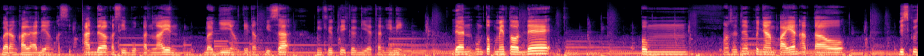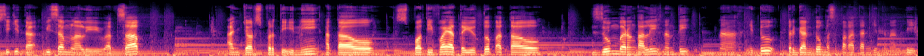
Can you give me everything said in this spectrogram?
barangkali ada yang ada kesibukan lain bagi yang tidak bisa mengikuti kegiatan ini. Dan untuk metode pem maksudnya penyampaian atau diskusi kita bisa melalui WhatsApp, Anchor seperti ini atau Spotify atau YouTube atau Zoom barangkali nanti. Nah, itu tergantung kesepakatan kita nanti.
